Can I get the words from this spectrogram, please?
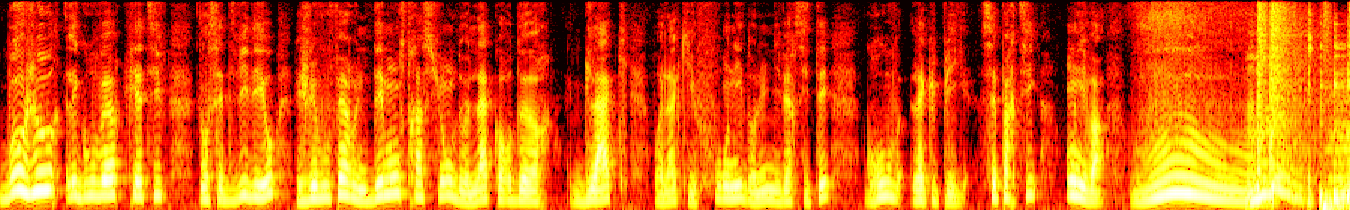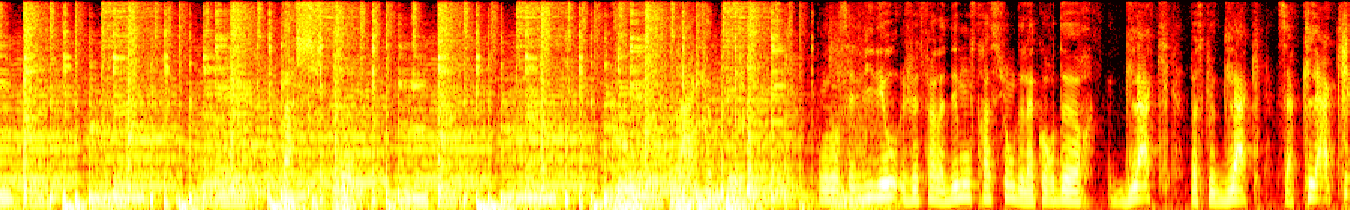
Bonjour les grooveurs créatifs. Dans cette vidéo, je vais vous faire une démonstration de l'accordeur GLAC, voilà, qui est fourni dans l'université Groove Lacupig. C'est parti, on y va. dans cette vidéo, je vais te faire la démonstration de l'accordeur GLAC, parce que GLAC, ça claque.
